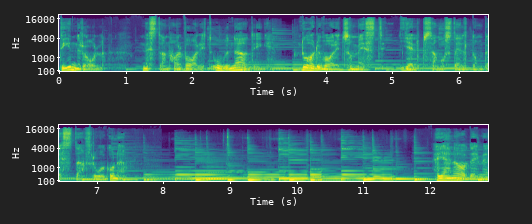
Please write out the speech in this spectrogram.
din roll nästan har varit onödig. Då har du varit som mest hjälpsam och ställt de bästa frågorna. Hör gärna av dig med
